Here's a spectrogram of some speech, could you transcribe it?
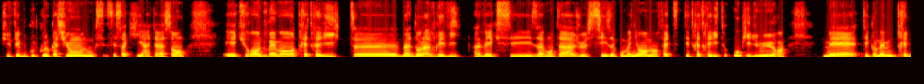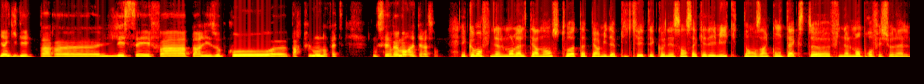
J'ai fait beaucoup de colocations, donc c'est ça qui est intéressant et tu rentres vraiment très très vite euh, ben, dans la vraie vie avec ses avantages, ses inconvénients, mais en fait, tu es très très vite au pied du mur, mais tu es quand même très bien guidé par euh, les CFA, par les OPCO, euh, par tout le monde en fait. Donc c'est vraiment intéressant. Et comment finalement l'alternance, toi, t'a permis d'appliquer tes connaissances académiques dans un contexte finalement professionnel?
